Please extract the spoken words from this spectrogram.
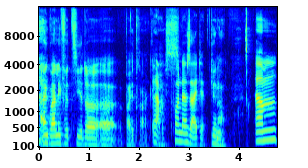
Ein qualifizierter äh, Beitrag. Ja, aus. von der Seite. Genau. Ähm,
